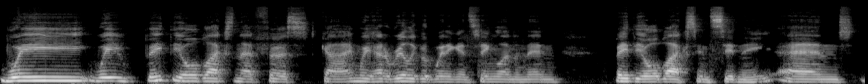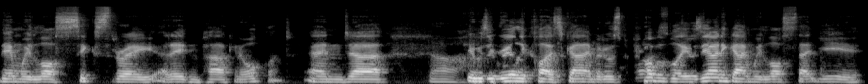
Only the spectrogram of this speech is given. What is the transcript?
We we beat the All Blacks in that first game. We had a really good win against England, and then beat the All Blacks in Sydney, and then we lost six three at Eden Park in Auckland, and uh, it was a really close game. But it was probably it was the only game we lost that year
